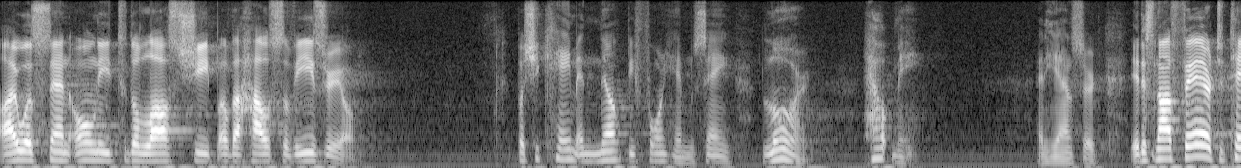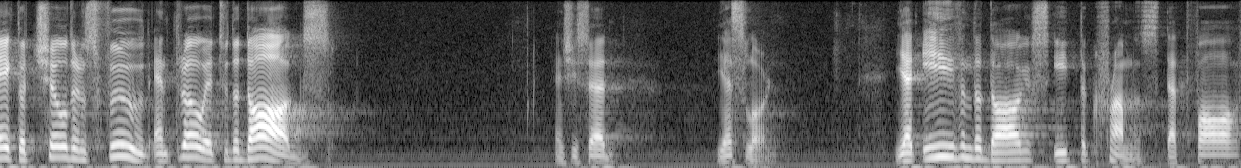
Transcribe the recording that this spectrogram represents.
I was sent only to the lost sheep of the house of Israel. But she came and knelt before him, saying, Lord, help me. And he answered, It is not fair to take the children's food and throw it to the dogs. And she said, Yes, Lord. Yet even the dogs eat the crumbs that fall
